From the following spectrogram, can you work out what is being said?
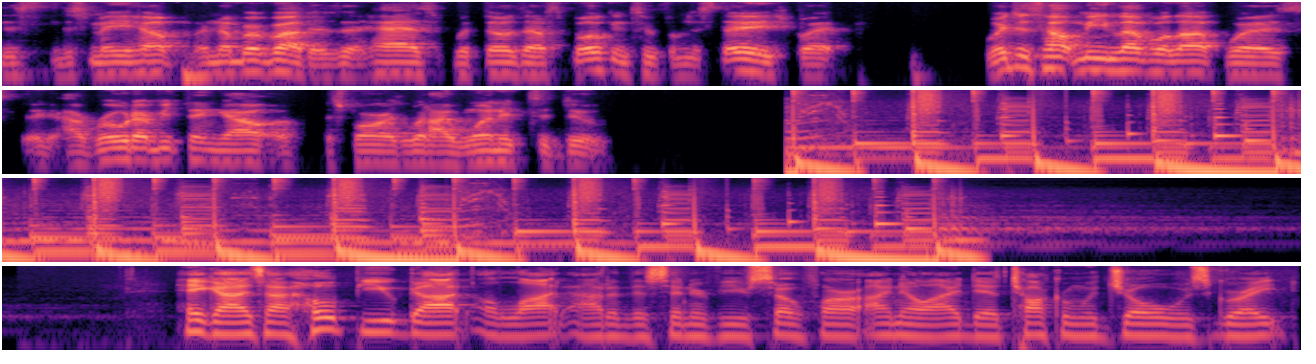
this this may help a number of others. It has with those I've spoken to from the stage, but what just helped me level up was I wrote everything out as far as what I wanted to do. Hey guys, I hope you got a lot out of this interview so far. I know I did. Talking with Joel was great.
